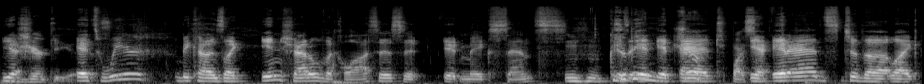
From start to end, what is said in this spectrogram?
Yeah, jerky it it's weird because like in Shadow of the Colossus, it it makes sense mm-hmm. Because you're it, being it add- by yeah, it adds to the like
